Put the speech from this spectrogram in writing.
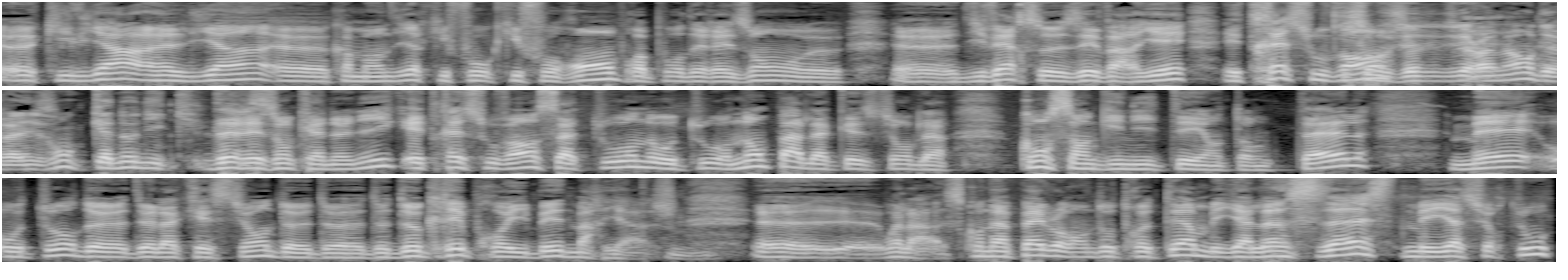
euh, qu'il y a un lien, euh, comment dire, qu'il faut qu'il faut rompre pour des raisons euh, diverses et variées et très souvent. Qui sont généralement des raisons canoniques. Des raisons canoniques et très souvent ça tourne autour autour non pas de la question de la consanguinité en tant que telle, mais autour de, de la question de, de, de degré prohibé de mariage. Mmh. Euh, voilà, ce qu'on appelle en d'autres termes, il y a l'inceste, mais il y a surtout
